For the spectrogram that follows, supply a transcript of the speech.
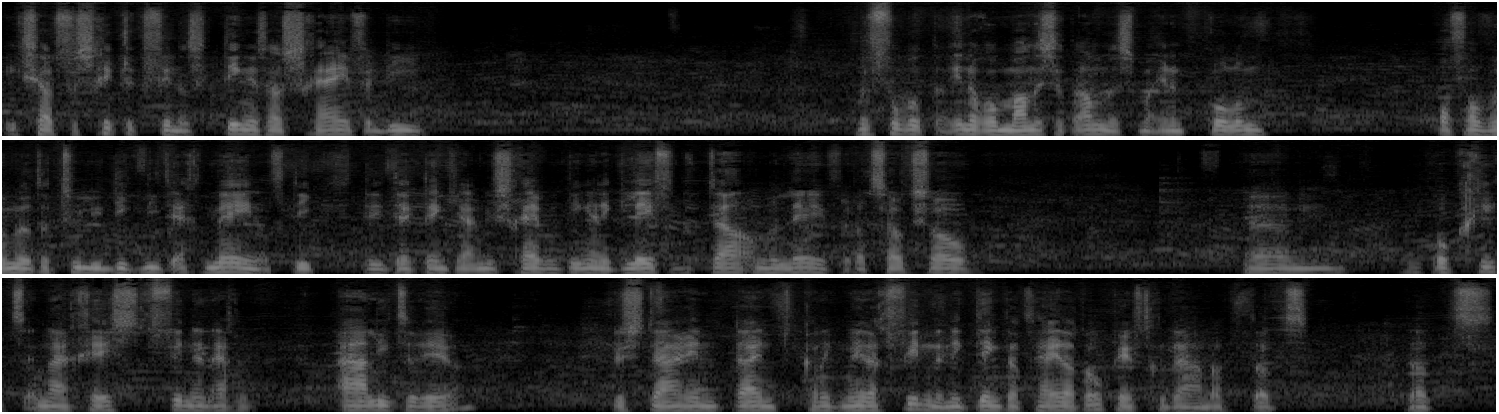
ik zou het verschrikkelijk vinden als ik dingen zou schrijven die... Bijvoorbeeld in een roman is dat anders, maar in een column of over Multatuli die ik niet echt meen. Of die, die, ik denk, ja, nu schrijf ik dingen en ik leef een totaal ander leven. Dat zou ik zo um, hypocriet en geest vinden en eigenlijk aliterair. Dus daarin, daarin kan ik me erg vinden. En ik denk dat hij dat ook heeft gedaan. Dat, dat, dat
